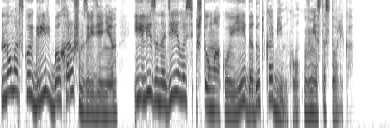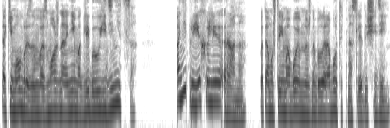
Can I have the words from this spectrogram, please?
но морской гриль был хорошим заведением, и Лиза надеялась, что Маку и ей дадут кабинку вместо столика. Таким образом, возможно, они могли бы уединиться. Они приехали рано, потому что им обоим нужно было работать на следующий день.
